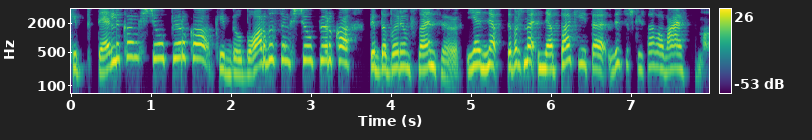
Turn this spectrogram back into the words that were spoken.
kaip teliką anksčiau pirko, kaip billboardus anksčiau pirko, taip dabar influencerius. Jie, ne, dabar mes, nepakeitė visiškai savo mąstymo.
